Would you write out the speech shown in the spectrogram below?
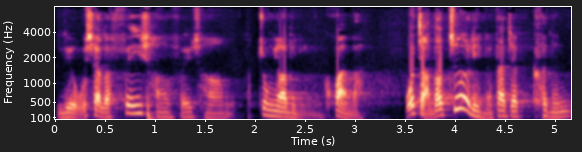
留下了非常非常重要的隐患吧。我讲到这里呢，大家可能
